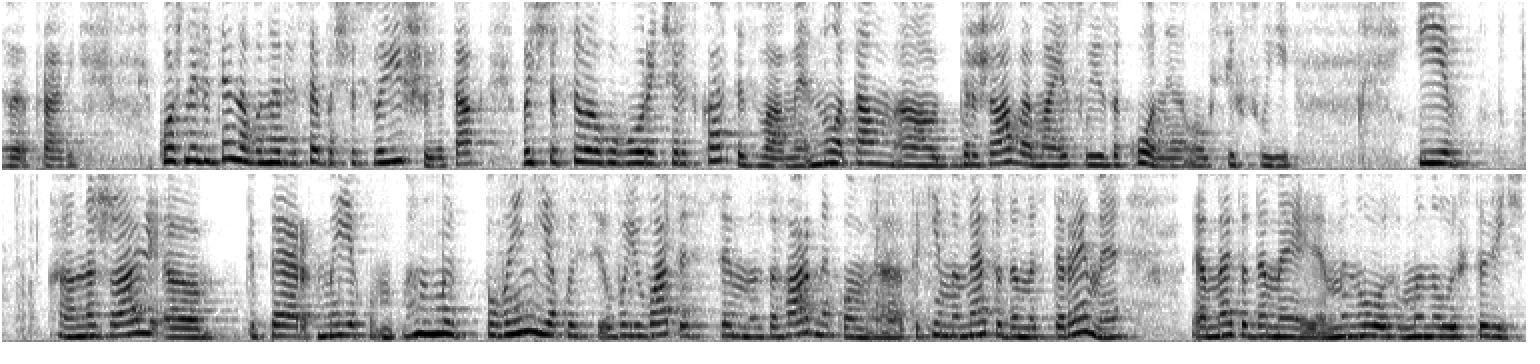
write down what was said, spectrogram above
е, праві. Кожна людина вона для себе щось вирішує. Так, вища сила говорить через карти з вами. Ну а там держава має свої закони, у всіх свої. І На жаль, е, тепер ми, як, ми повинні якось воювати з цим загарбником е, такими методами старими, е, методами минулих, минулих сторіч.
